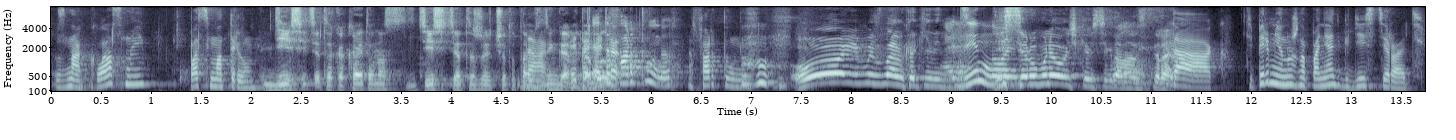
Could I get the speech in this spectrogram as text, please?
Знак классный. Посмотрю. 10, это какая-то у нас, 10, это же что-то там Да, с деньгами, это- да, Это было? фортуна. Фортуна. Ой, мы знаем, какими Один ноль. 10-рублевочкой всегда надо стирать. Так, теперь мне нужно понять, где стирать.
